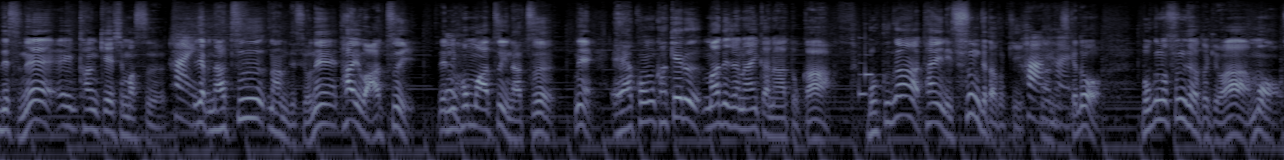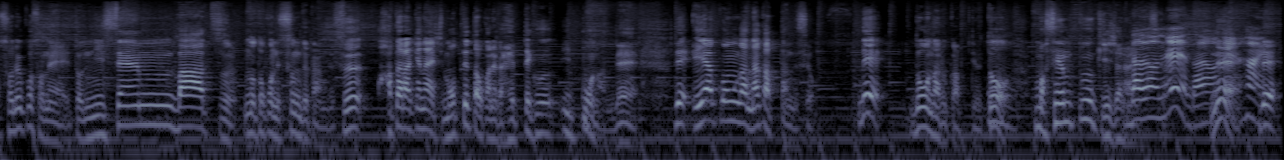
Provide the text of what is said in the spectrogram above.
ですね。関係します、はい、やっぱ夏なんですよね。タイは暑いで日本も暑い夏、ね、エアコンかけるまでじゃないかなとか僕がタイに住んでた時なんですけど、はいはい、僕の住んでた時はもうそれこそね、えっと、2000バーツのとこに住んでたんです。働けないし持ってったお金が減っていく一方なんで。でエアコンがなかったんですよ。でどうなるかっていうと、うん、まあ扇風機じゃないですか。だよねだよね。ね。はい、で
